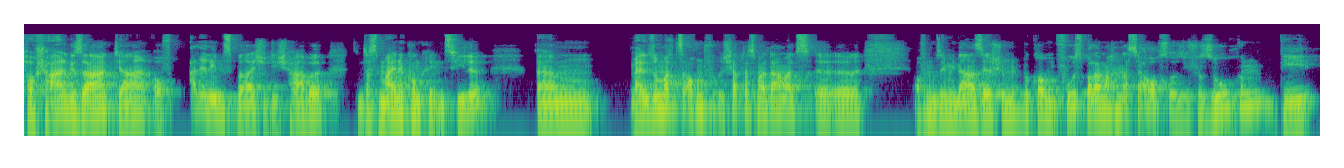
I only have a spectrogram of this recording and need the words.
pauschal gesagt, ja, auf alle Lebensbereiche, die ich habe, sind das meine konkreten Ziele. Ähm, weil so macht es auch, ein, ich habe das mal damals äh, äh auf einem Seminar sehr schön mitbekommen, Fußballer machen das ja auch so. Sie versuchen, die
